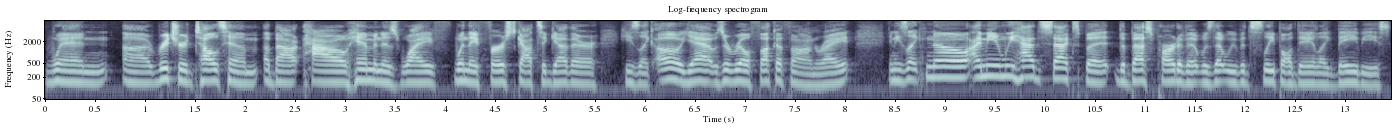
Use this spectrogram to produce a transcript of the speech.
When uh, Richard tells him about how him and his wife, when they first got together, he's like, Oh, yeah, it was a real fuckathon, right? And he's like, No, I mean, we had sex, but the best part of it was that we would sleep all day like babies.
